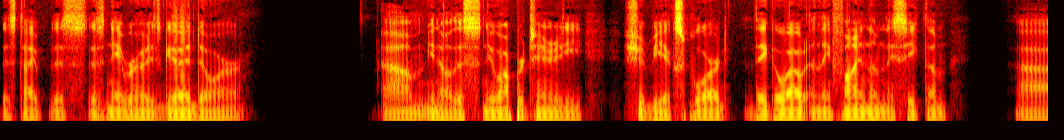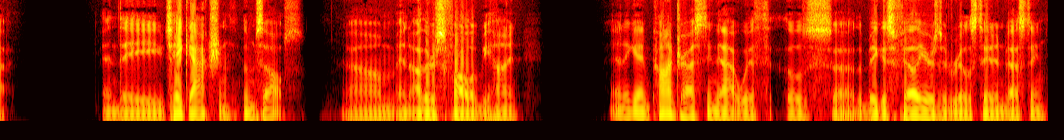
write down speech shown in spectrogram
this type this this neighborhood is good or um, you know, this new opportunity should be explored. They go out and they find them, they seek them, uh, and they take action themselves, um, and others follow behind. And again, contrasting that with those uh, the biggest failures of real estate investing,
